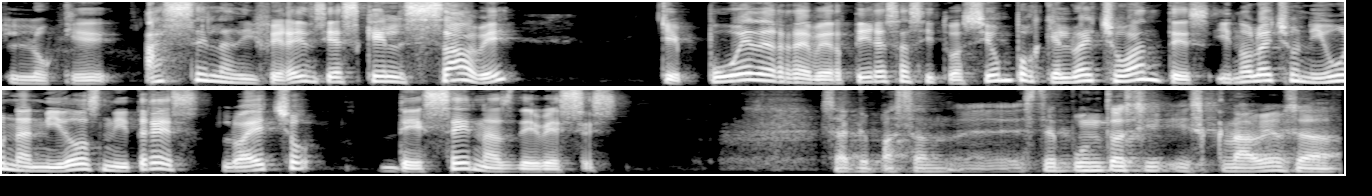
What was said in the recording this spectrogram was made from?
Lo que hace la diferencia es que él sabe que puede revertir esa situación porque lo ha hecho antes y no lo ha hecho ni una, ni dos, ni tres, lo ha hecho decenas de veces. Sea, que pasan. Eh, este punto es, clave. O sea,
